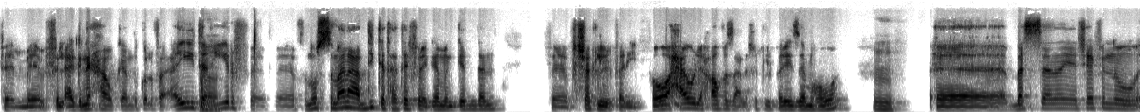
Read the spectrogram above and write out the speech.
في, في الأجنحة والكلام ده كله. فأي تغيير في, في, نص ملعب دي كانت هتفرق جامد جدا في, في شكل الفريق. فهو حاول يحافظ على شكل الفريق زي ما هو. مم. آه بس أنا يعني شايف إنه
